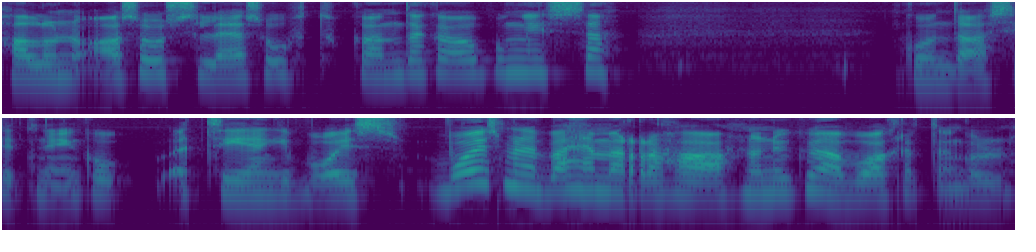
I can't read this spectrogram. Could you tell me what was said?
halunnut asua suht kantakaupungissa – kun taas sitten niinku, että siihenkin voisi vois mennä vähemmän rahaa. No nykyään vuokrat on kyllä,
